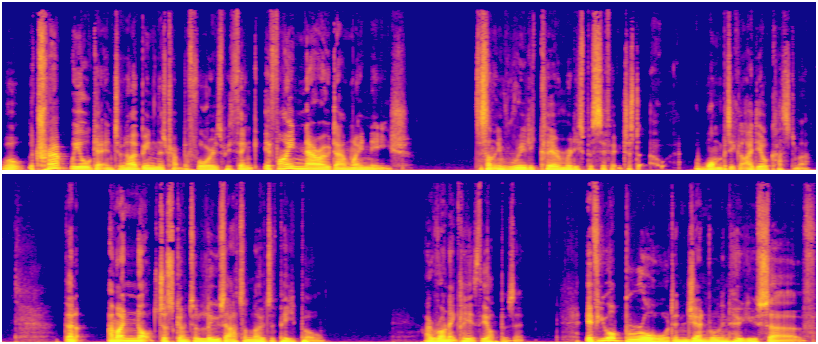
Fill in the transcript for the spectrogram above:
Well, the trap we all get into, and I've been in this trap before, is we think if I narrow down my niche to something really clear and really specific, just one particular ideal customer, then am I not just going to lose out on loads of people? Ironically, it's the opposite. If you are broad and general in who you serve,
